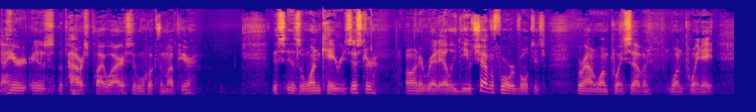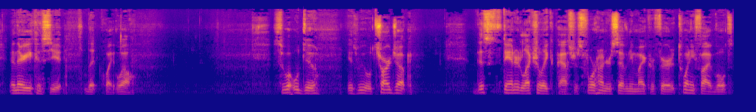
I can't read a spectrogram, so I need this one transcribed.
Now here is the power supply wires, and we'll hook them up here. This is a 1K resistor on a red LED, which have a forward voltage around 1.7, 1.8. And there you can see it lit quite well. So what we'll do is we will charge up this standard electrolyte capacitor is 470 microfarad at 25 volts.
